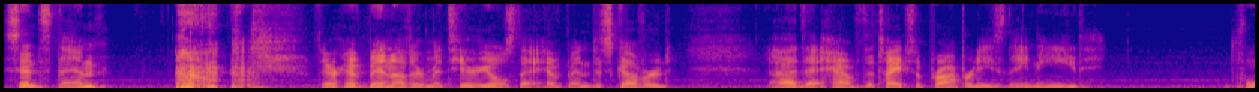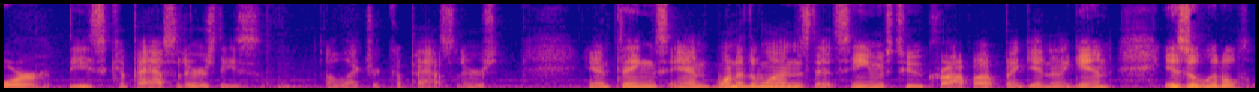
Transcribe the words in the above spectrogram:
Since then, there have been other materials that have been discovered uh, that have the types of properties they need for these capacitors, these electric capacitors, and things. And one of the ones that seems to crop up again and again is a little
